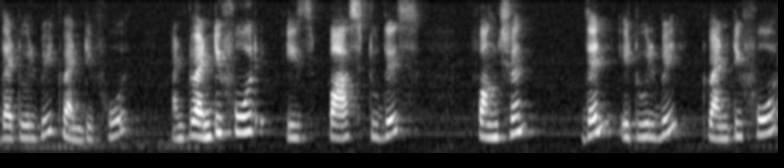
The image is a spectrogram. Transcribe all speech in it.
that will be 24 and 24 is passed to this function. Then it will be 24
